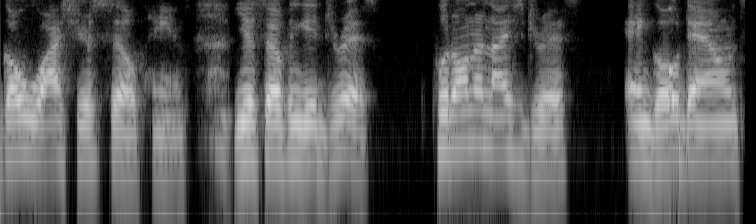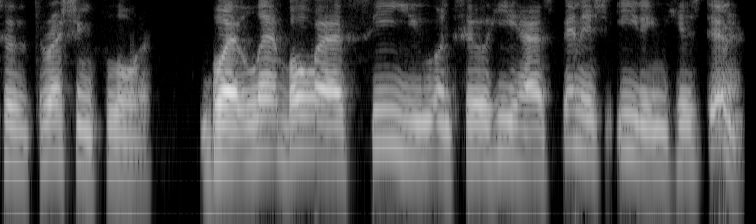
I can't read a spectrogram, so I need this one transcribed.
go wash yourself, hands, yourself, and get dressed. Put on a nice dress and go down to the threshing floor. But let Boaz see you until he has finished eating his dinner.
